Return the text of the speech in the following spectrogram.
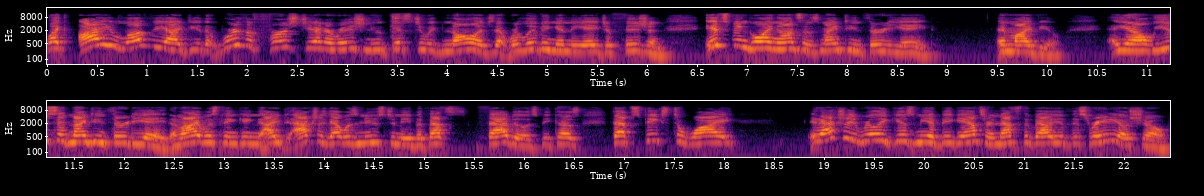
Like, I love the idea that we're the first generation who gets to acknowledge that we're living in the age of fission. It's been going on since 1938, in my view. You know, you said 1938, and I was thinking, I actually, that was news to me, but that's fabulous because that speaks to why it actually really gives me a big answer, and that's the value of this radio show.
